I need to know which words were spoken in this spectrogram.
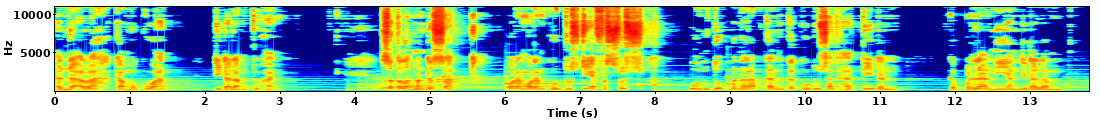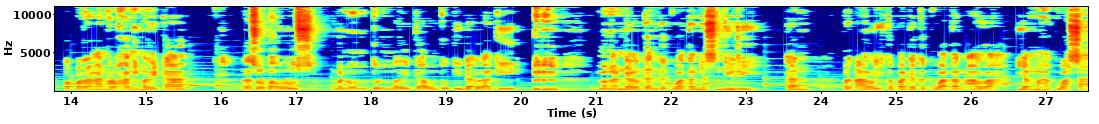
Hendaklah kamu kuat di dalam Tuhan. Setelah mendesak orang-orang kudus di Efesus untuk menerapkan kekudusan hati dan keberanian di dalam peperangan rohani mereka, Rasul Paulus menuntun mereka untuk tidak lagi mengandalkan kekuatannya sendiri dan beralih kepada kekuatan Allah yang Maha Kuasa.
